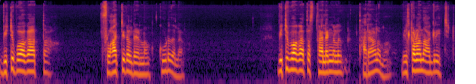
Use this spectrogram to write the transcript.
വിറ്റുപോകാത്ത ഫ്ലാറ്റുകളുടെ എണ്ണം കൂടുതലാണ്. വിറ്റുപോകാത്ത സ്ഥലങ്ങൾ ധാരാളമാണ്. വിൽക്കണമെന്ന് ആഗ്രഹിച്ചിട്ട്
